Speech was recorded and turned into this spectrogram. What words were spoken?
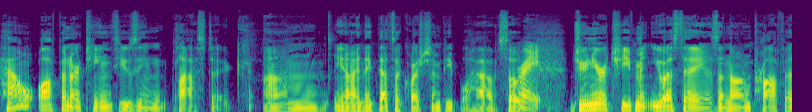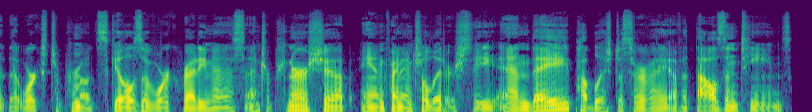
How often are teens using plastic? Um, you know, I think that's a question people have. So, Right. Junior Achievement USA is a nonprofit that works to promote skills of work readiness, entrepreneurship, and financial literacy. And they published a survey of a thousand teens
